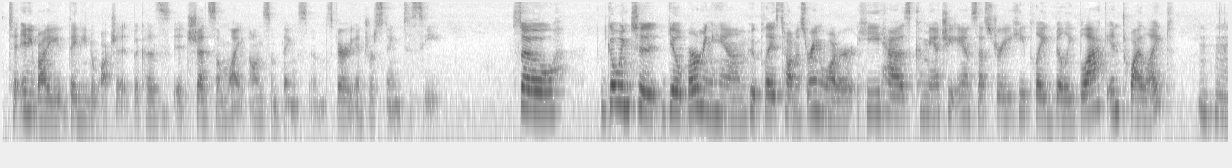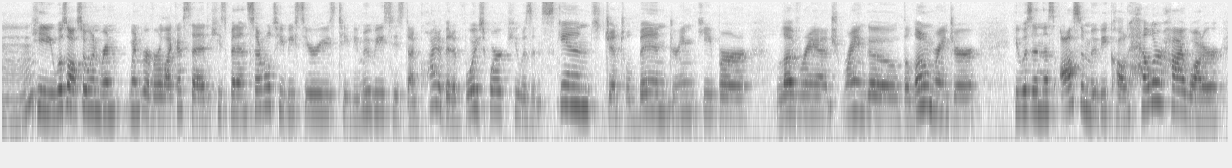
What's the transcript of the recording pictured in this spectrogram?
to anybody they need to watch it because it sheds some light on some things, and it's very interesting to see. So going to Gil Birmingham, who plays Thomas Rainwater, he has Comanche ancestry. He played Billy Black in Twilight. Mm-hmm. He was also in Wind, Wind River, like I said. He's been in several TV series, TV movies. He's done quite a bit of voice work. He was in Skins, Gentle Ben, Dreamkeeper, Love Ranch, Rango, The Lone Ranger. He was in this awesome movie called Hell or High Water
